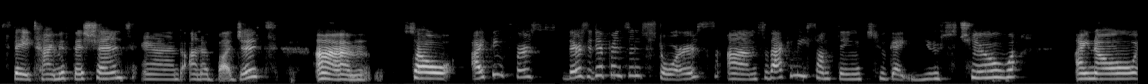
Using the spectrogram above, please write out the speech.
stay time efficient and on a budget um, so I think first there's a difference in stores. Um, so that can be something to get used to. I know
